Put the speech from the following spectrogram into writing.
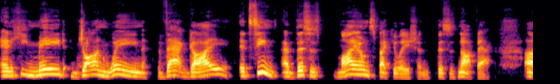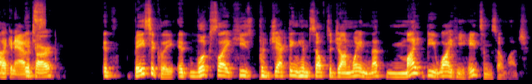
and he made John Wayne that guy. It seems, and this is my own speculation. This is not fact. Uh, like an it's- avatar. It's, basically it looks like he's projecting himself to John Wayne, and that might be why he hates him so much.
